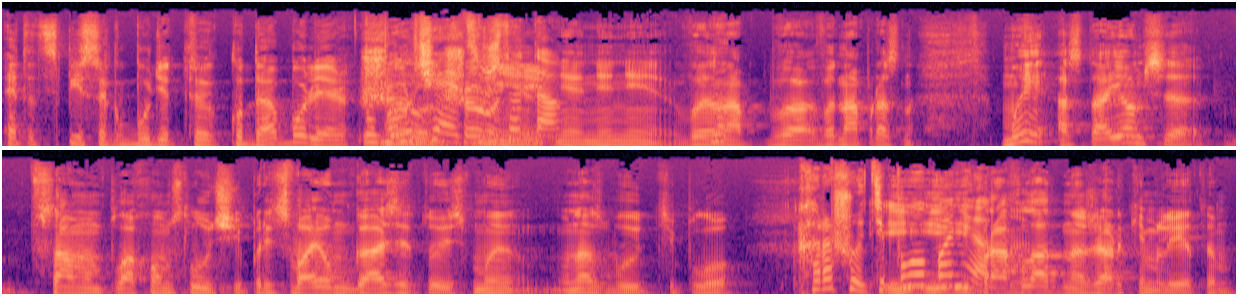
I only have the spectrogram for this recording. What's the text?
этот список будет куда более Ну, широкий. получается, широкий. не. Не, не, не, вы, на- вы- вы напрасно. Мы остаемся в самом плохом случае при своем газе, то есть мы, у нас будет тепло. Хорошо, тепло и, и- и понятно. прохладно жарким летом.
